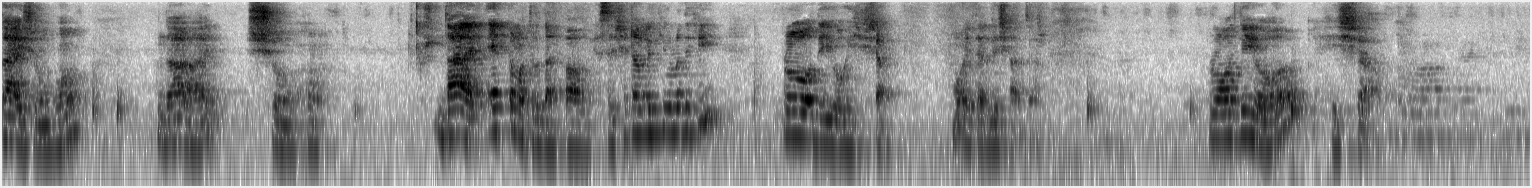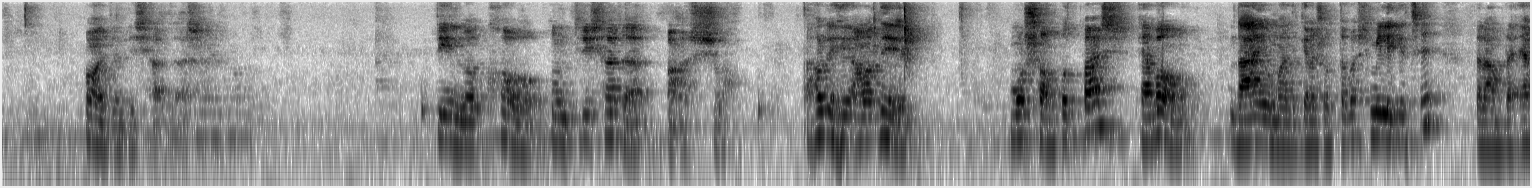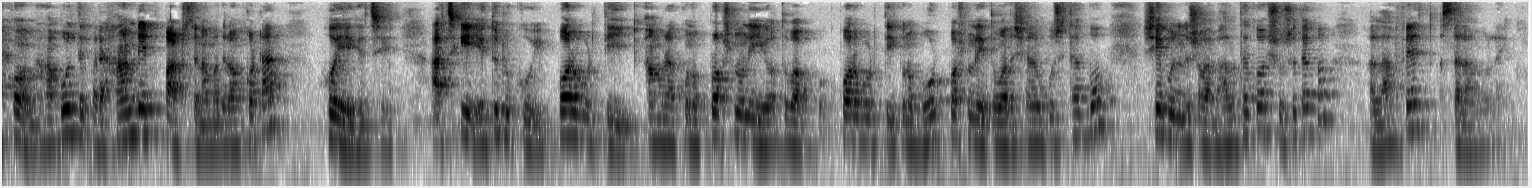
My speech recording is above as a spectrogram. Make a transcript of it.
দায় সমূহ দায় সমূহ দায় একটা মাত্র দায় পাওয়া গেছে। সেটা হলে কি বলে দেখি? প্রদেয় হিসাব, পঁয়তাল্লিশ হাজার। প্রদেয় হিসাব, পঁয়তাল্লিশ হাজার। তিন লক্ষ উনত্রিশ হাজার পাঁচশো। তাহলে আমাদের মোট সম্পদ পাস এবং দায় ও মালিকানা সত্য পাস মিলে গেছে। তাহলে আমরা এখন বলতে পারি হান্ড্রেড পার্সেন্ট আমাদের অঙ্কটা হয়ে গেছে। আজকে এতটুকুই। পরবর্তী আমরা কোনো প্রশ্ন নেই অথবা পরবর্তী কোনো বোর্ড প্রশ্ন নেই তোমাদের সামনে উপস্থিত থাকব। সে পর্যন্ত সবাই ভালো থেকো, সুস্থ থেকো। আল্লাহ হাফেজ। আসসালামু আলাইকুম।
